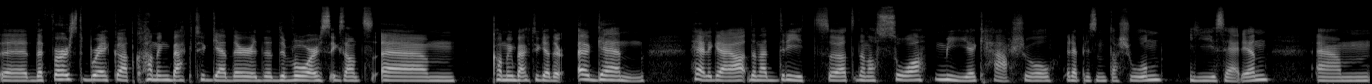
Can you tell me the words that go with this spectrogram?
uh, the first breakup, coming back together, the divorce, ikke sant. Um, coming back together again. Hele greia. Den er dritsøt. Den har så mye casual representasjon i serien. Um,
